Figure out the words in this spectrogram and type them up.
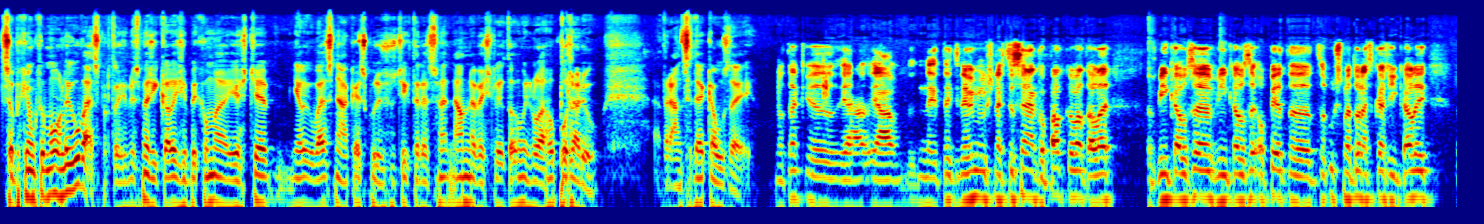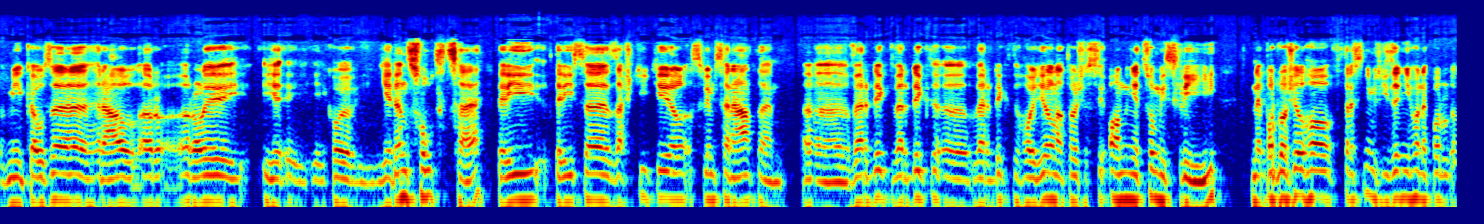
Co bychom k tomu mohli uvést? Protože my jsme říkali, že bychom ještě měli uvést nějaké skutečnosti, které jsme nám nevešly toho minulého pořadu v rámci té kauzy. No tak eh, já, já teď nevím, už nechci se nějak opakovat, ale v mý kauze, v mý kauze opět, to, eh, už jsme to dneska říkali, v mý kauze hrál roli je, jako jeden soudce, který, který se zaštítil svým senátem. Uh, verdikt, verdikt, uh, verdikt hodil na to, že si on něco myslí, nepodložil ho v trestním řízení, ho nepodlo,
